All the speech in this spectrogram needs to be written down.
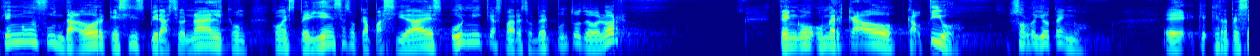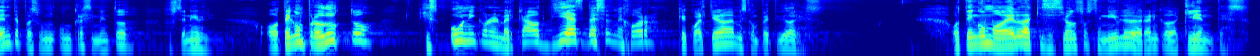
Tengo un fundador que es inspiracional, con, con, experiencias o capacidades únicas para resolver puntos de dolor. Tengo un mercado cautivo, solo yo tengo, eh, que, represente pues, un, un crecimiento sostenible. O tengo un producto que es único en el mercado, 10 veces mejor que cualquiera de mis competidores. O tengo un modelo de adquisición sostenible de orgánico de clientes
